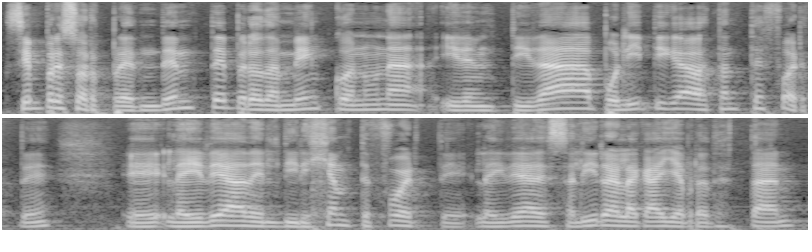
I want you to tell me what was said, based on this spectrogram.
siempre sorprendente, pero también con una identidad política bastante fuerte. Eh, la idea del dirigente fuerte, la idea de salir a la calle a protestar,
